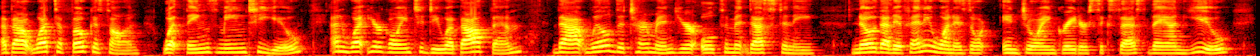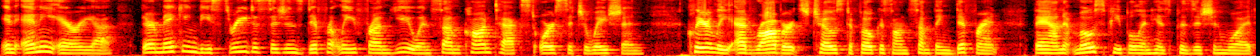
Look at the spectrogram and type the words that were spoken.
about what to focus on, what things mean to you, and what you're going to do about them that will determine your ultimate destiny. Know that if anyone is enjoying greater success than you in any area, they're making these three decisions differently from you in some context or situation. Clearly, Ed Roberts chose to focus on something different than most people in his position would.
